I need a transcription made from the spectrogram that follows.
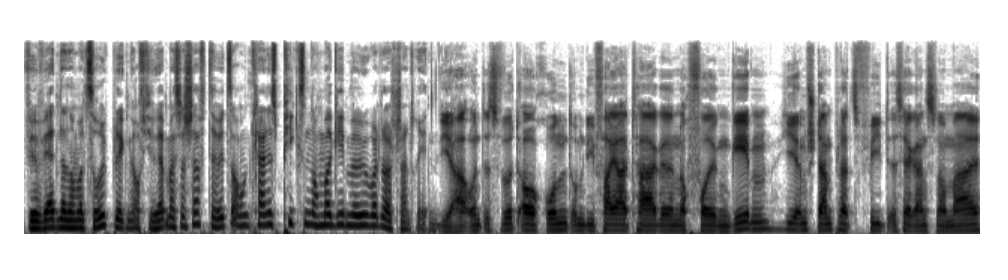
wir werden dann nochmal zurückblicken auf die Weltmeisterschaft. Da wird es auch ein kleines Pieksen nochmal geben, wenn wir über Deutschland reden. Ja, und es wird auch rund um die Feiertage noch Folgen geben. Hier im Stammplatz-Feed ist ja ganz normal.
